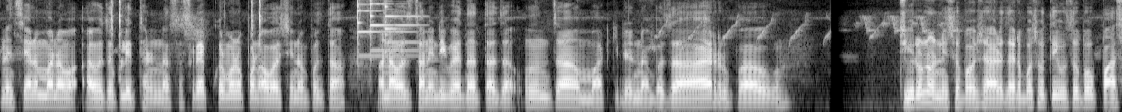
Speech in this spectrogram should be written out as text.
અને ચેનલમાં નવા આવે તો પ્લીઝ ચેનલને સબસ્ક્રાઈબ કરવાનું પણ અવશ્ય ન ભૂલતા. અને આવા સાનેરી બાદના તાજા ઊંચા માર્કેટના બજાર ભાવ. જીરોનો નિશો ભાવ ચાર હજાર બસોથી ઓછો ભાવ પાંચ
